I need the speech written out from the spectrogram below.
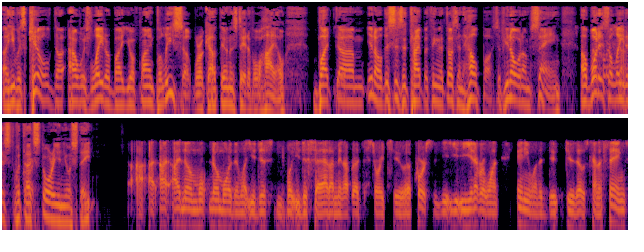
uh, he was killed uh, hours later by your fine police uh, work out there in the state of Ohio. But um, you know, this is the type of thing that doesn't help us, if you know what I'm saying. Uh, what is the latest with that story in your state? I, I know more, no more than what you just what you just said. I mean, I've read the story too. Of course, you, you never want anyone to do, do those kind of things.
